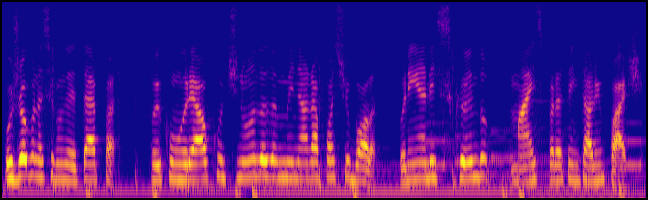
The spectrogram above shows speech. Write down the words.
O jogo na segunda etapa foi com o Real continuando a dominar a posse de bola, porém arriscando mais para tentar o empate.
